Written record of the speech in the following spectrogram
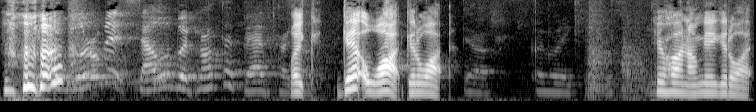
a little bit sour, but not that bad. Kind like, get a lot. Get a lot. yeah, kind of like. Here, hold on. I'm gonna get a lot.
